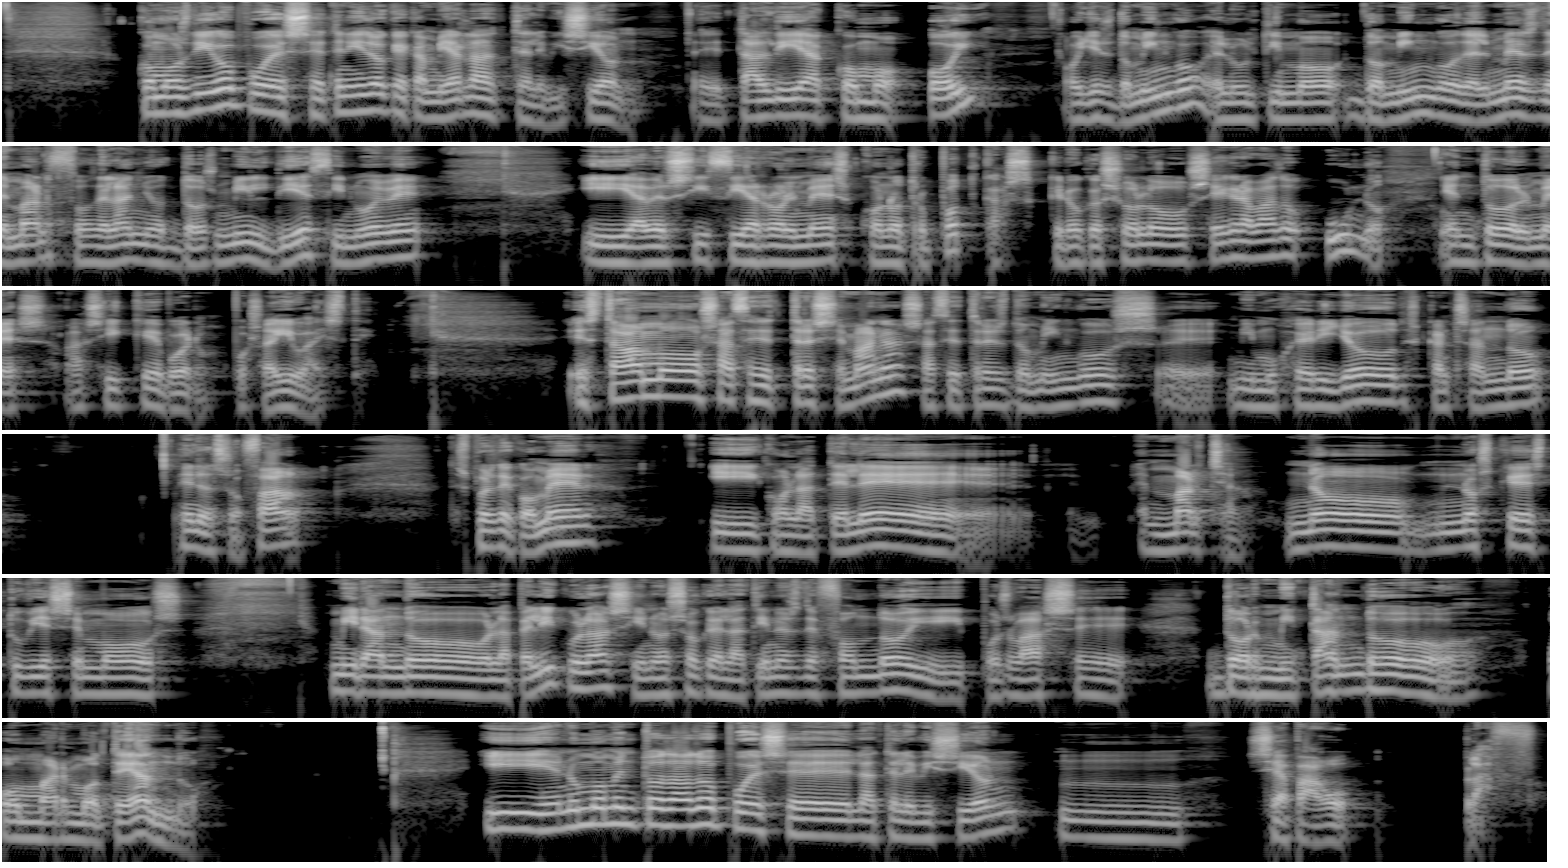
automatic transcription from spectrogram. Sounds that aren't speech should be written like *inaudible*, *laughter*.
Como os digo, pues he tenido que cambiar la televisión. Eh, tal día como hoy, hoy es domingo, el último domingo del mes de marzo del año 2019, y a ver si cierro el mes con otro podcast. Creo que solo os he grabado uno en todo el mes, así que bueno, pues ahí va este. Estábamos hace tres semanas, hace tres domingos, eh, mi mujer y yo descansando en el sofá, después de comer y con la tele en marcha. No, no es que estuviésemos mirando la película, sino eso que la tienes de fondo y pues vas eh, dormitando o marmoteando. Y en un momento dado, pues eh, la televisión mm, se apagó. Plaf.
